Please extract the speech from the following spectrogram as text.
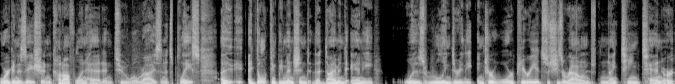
organization cut off one head and two will rise in its place. I, I don't think we mentioned that Diamond Annie was ruling during the interwar period. So she's around 1910 or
